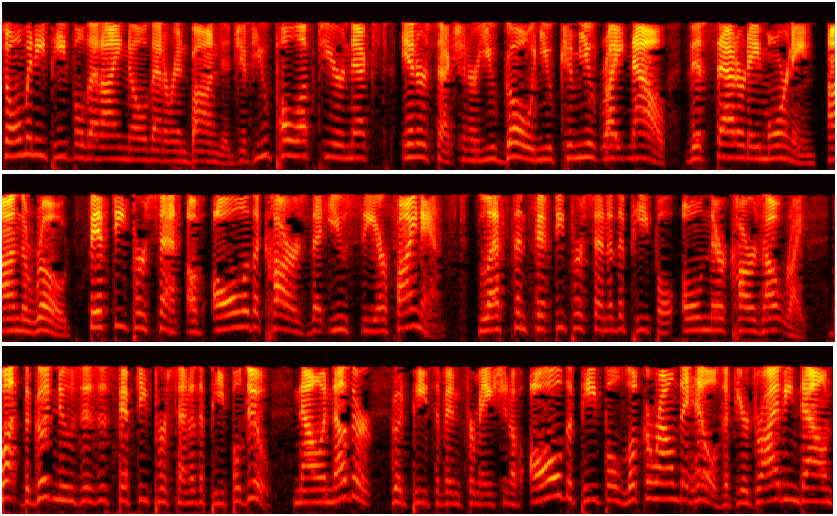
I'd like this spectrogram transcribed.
so many people that I know that are in bondage. If you pull up to your next intersection or you go and you commute right now this Saturday morning on the road, 50% of all of the cars that you see are financed. Less than 50% of the people own their cars outright. But the good news is, is 50% of the people do. Now, another good piece of information of all the people, look around the hills. If you're driving down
